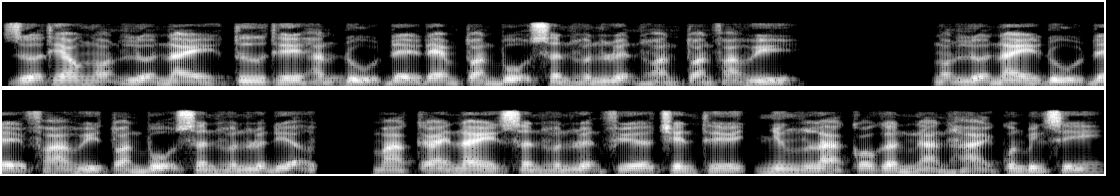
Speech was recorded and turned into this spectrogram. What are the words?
Dựa theo ngọn lửa này tư thế hắn đủ để đem toàn bộ sân huấn luyện hoàn toàn phá hủy. Ngọn lửa này đủ để phá hủy toàn bộ sân huấn luyện địa, mà cái này sân huấn luyện phía trên thế nhưng là có gần ngàn hải quân binh sĩ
